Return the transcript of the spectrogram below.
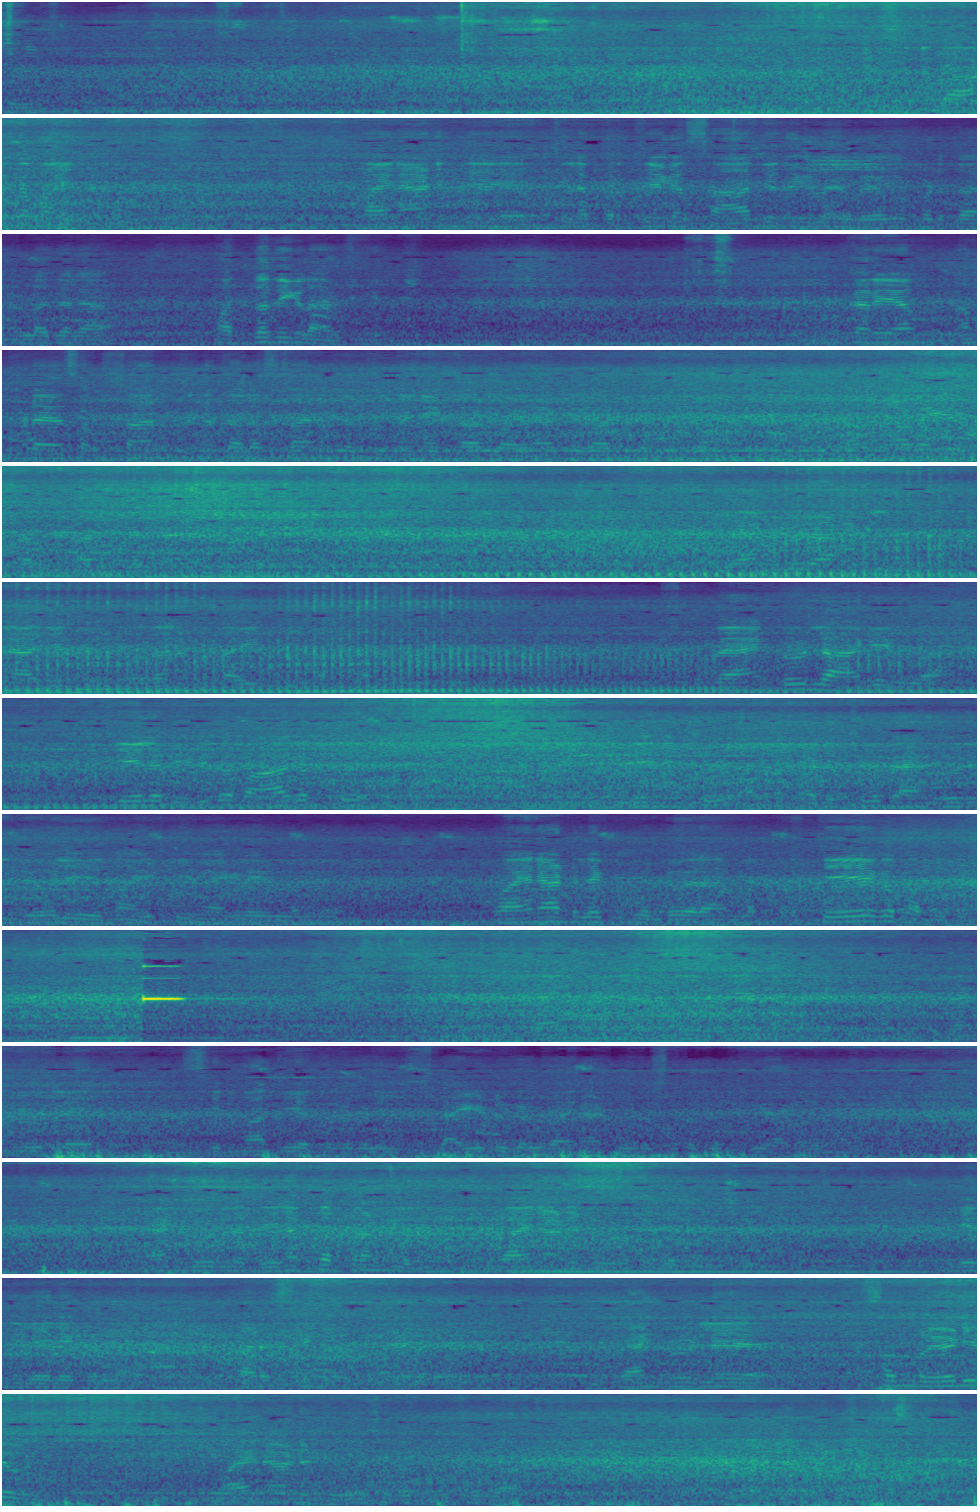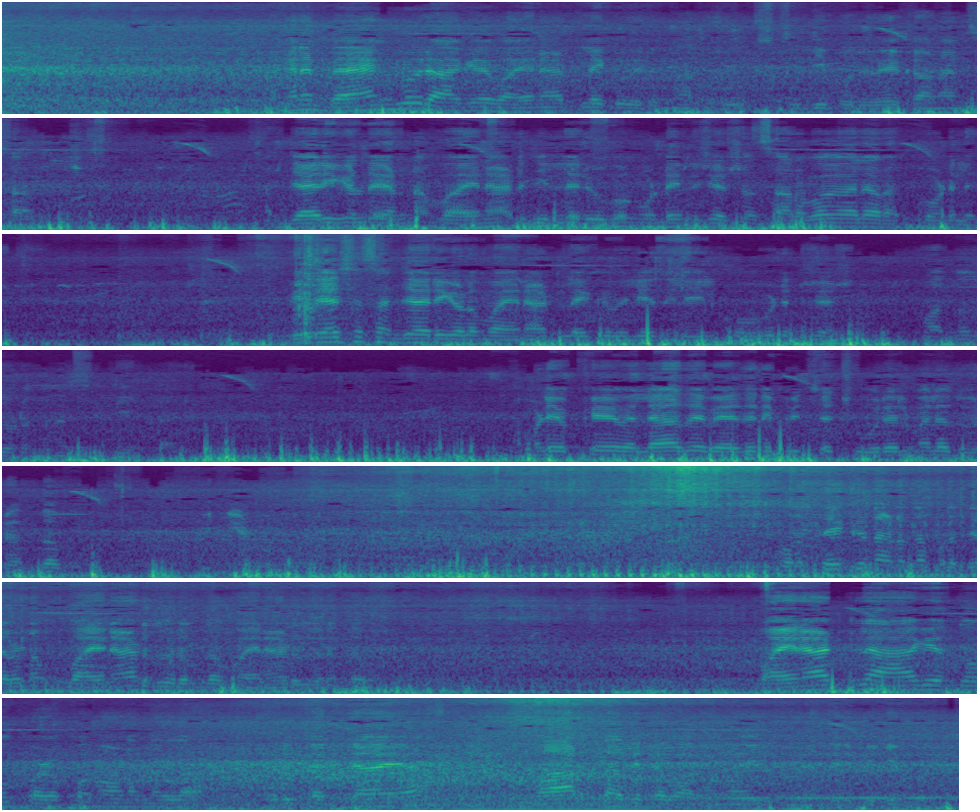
ഭാഗമായി വയനാടിന്റെ ചില പ്രത്യേക സാധ്യതകളെ ഉപയോഗപ്പെടുത്താനുള്ള ചില പദ്ധതികൾ ആവിഷ്കരിച്ചു. നമുക്കറിയാം നമ്മുടെ സംസ്ഥാനത്തിന്റെ തലസ്ഥാനം എത്തുന്നതിനേക്കാൾ വയനാട്ടുകാർ കർണാടകയുടെ തലസ്ഥാനം ബാംഗ്ലൂരാണെങ്കിൽ നമ്മുടെ രാജ്യത്ത് പ്രധാനപ്പെട്ട ഐ ടി ബാംഗ്ലൂരിലാകെയുള്ള ഇന്ത്യയിലെ വിവിധ ഭാഗത്ത് ജനിച്ച് അവിടെ പഠിച്ച് ബാംഗ്ലൂരിൽ ജോലി ചെയ്യുന്ന ഐ ടി മേഖലയിലുള്ളവർ വയനാട്ടിലേക്ക് കൊണ്ടുവരാനുള്ള പ്രത്യേക പദ്ധതി. ബാംഗ്ലൂരിലെ സിനിമാ തിയേറ്ററുകളിൽ സ്ലൈഡുകൾ വയനാട് ടൂറിസത്തെ വ്യാപകമായി ബാംഗ്ലൂരിലെ ദിനപത്രങ്ങളിൽ വയനാട് ടൂറിസത്തെ കുറിച്ച് വലിയ നിലയിലേക്കുള്ള പരസ്യങ്ങൾ. ബാംഗ്ലൂരിലെ എഫ് എം റേഡിയോകൾ വയനാട് ടൂറിസ്റ്റ് അങ്ങനെ ബാംഗ്ലൂർ ആകെ വയനാട്ടിലേക്ക് വരുന്ന ഒരു സ്ഥിതി പൊതുവെ കാണാൻ സാധിച്ചു. സഞ്ചാരികളുടെ എണ്ണം വയനാട് ജില്ല രൂപം കൊണ്ടതിന് ശേഷം സർവകാല റെക്കോർഡിലെത്തി. വിദേശ സഞ്ചാരികളും വയനാട്ടിലേക്ക് വലിയ നിലയിൽ കോവിഡിന് ശേഷം വന്നു തുടങ്ങുന്ന സ്ഥിതി ഉണ്ടായി. നമ്മളെയൊക്കെ വല്ലാതെ വേദനിപ്പിച്ച ചൂരൽമല ദുരന്തം പിന്നീട് പുറത്തേക്ക് നടന്ന വയനാട് ദുരന്തം വയനാട് ദുരന്തം. വയനാട്ടിലാകെ എന്തോ കുഴപ്പമാണെന്നുള്ള ഒരു തെറ്റായ വാർത്ത അതിന്റെ ഭാഗമായി പ്രചരിപ്പിക്കപ്പെട്ടു.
